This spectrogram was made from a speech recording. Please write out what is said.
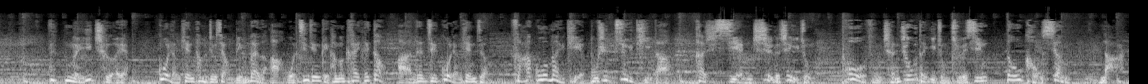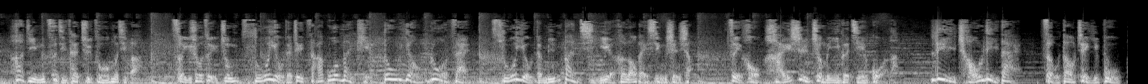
没辙呀！过两天他们就想明白了啊！我今天给他们开开道啊，那这过两天就砸锅卖铁不是具体的，它是显示的是一种破釜沉舟的一种决心，刀口向哪儿哈？你们自己再去琢磨去吧。所以说，最终所有的这砸锅卖铁都要落在所有的民办企业和老百姓身上，最后还是这么一个结果了。历朝历代走到这一步。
